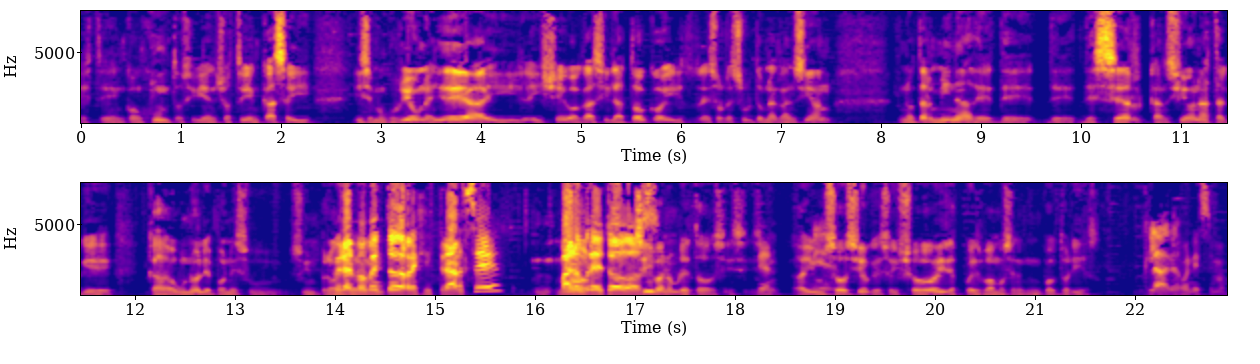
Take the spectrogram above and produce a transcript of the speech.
este, en conjunto. Si bien yo estoy en casa y, y se me ocurrió una idea y, y llego acá si la toco y eso resulta una canción, no termina de, de, de- de ser canción hasta que cada uno le pone su, su impronta. Pero al momento de registrarse, va a No, nombre de todos. Sí, va a nombre de todos, sí, sí. sí. Bien. Hay Bien. un socio que soy yo y después vamos en coautorías. Claro. Buenísimo.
